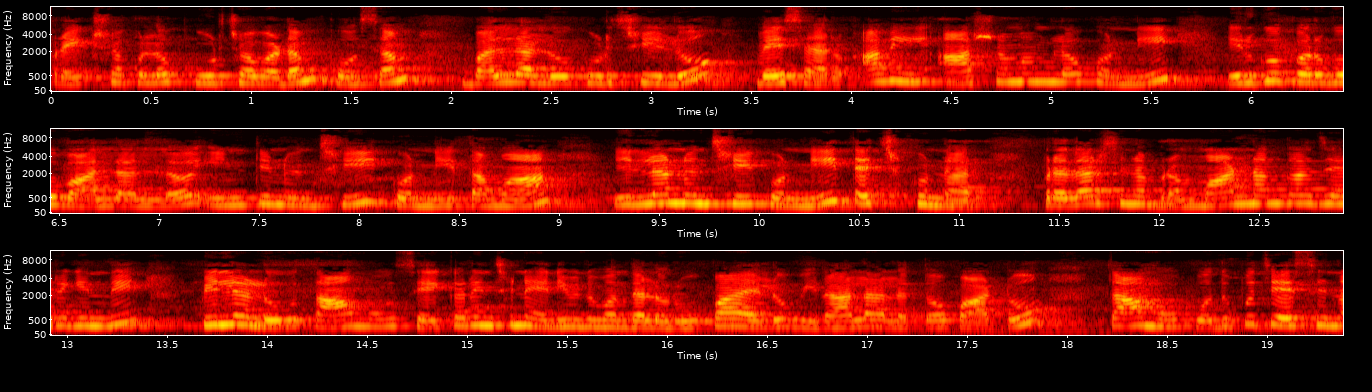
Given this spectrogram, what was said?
ప్రేక్షకులు కూర్చోవడం కోసం బల్లలు కుర్చీలు వేశారు. అవి ఆశ్రమంలో కొన్ని ఇరుగు పొరుగు వాళ్ళల్లో ఇంటి నుంచి కొన్ని తమ ఇళ్ళ నుంచి కొన్ని తెచ్చుకున్నారు. ప్రదర్శన బ్రహ్మాండంగా జరిగింది. పిల్లలు తాము సేకరించిన ఎనిమిది వందల రూపాయలు విరాళాలతో పాటు తాము పొదుపు చేసిన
